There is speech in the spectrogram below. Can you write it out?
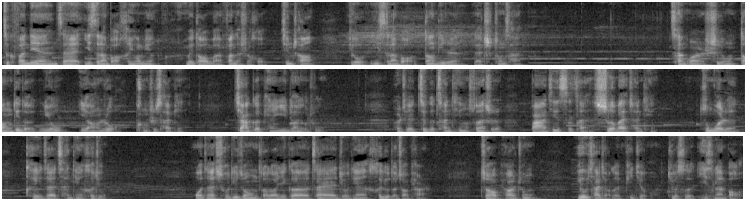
这个饭店在伊斯兰堡很有名，每到晚饭的时候，经常有伊斯兰堡当地人来吃中餐。餐馆使用当地的牛、羊肉烹制菜品，价格便宜，量有足。而且这个餐厅算是巴基斯坦涉外餐厅，中国人可以在餐厅喝酒。我在手机中找到一个在酒店喝酒的照片，照片中。右下角的啤酒就是伊斯兰堡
